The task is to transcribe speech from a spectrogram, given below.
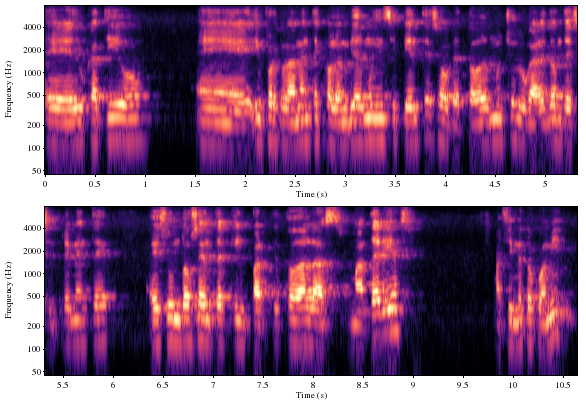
eh, educativo Eh, infortunadamente Colombia es muy incipiente, sobre todo en muchos lugares donde simplemente es un docente que imparte todas las materias. Así me tocó a mí.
